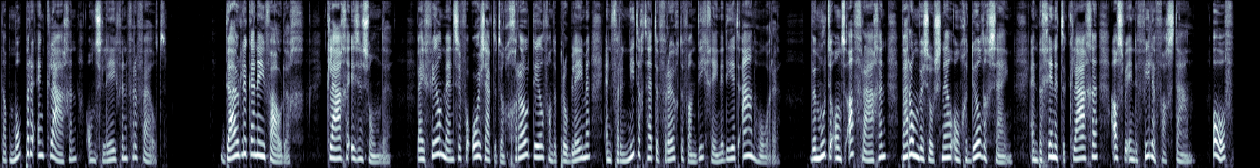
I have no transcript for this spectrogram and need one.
dat mopperen en klagen ons leven vervuilt. Duidelijk en eenvoudig. Klagen is een zonde. Bij veel mensen veroorzaakt het een groot deel van de problemen en vernietigt het de vreugde van diegenen die het aanhoren. We moeten ons afvragen waarom we zo snel ongeduldig zijn en beginnen te klagen als we in de file vaststaan. Of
